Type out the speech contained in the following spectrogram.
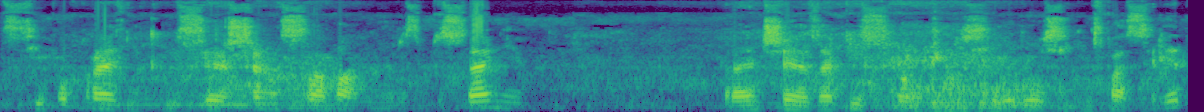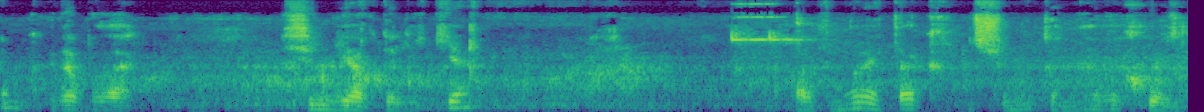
с его праздниками совершенно сломанное расписание. Раньше я записывал все видосики по средам, когда была семья вдалеке, одно и так почему-то не выходит.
